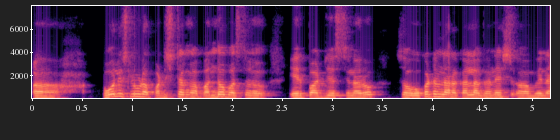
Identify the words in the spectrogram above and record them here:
ఆ పోలీసులు కూడా పటిష్టంగా బందోబస్తును ఏర్పాటు చేస్తున్నారు. సో ఒకటిన్నర కల్లా గణేష్ విన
